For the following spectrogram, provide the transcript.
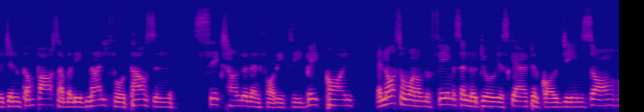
which encompassed, I believe, 94,643 Bitcoin, and also one of the famous and notorious character called James Zhong,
